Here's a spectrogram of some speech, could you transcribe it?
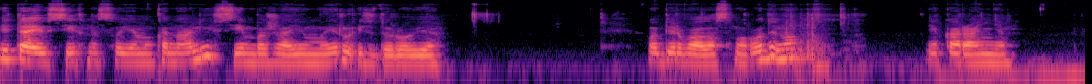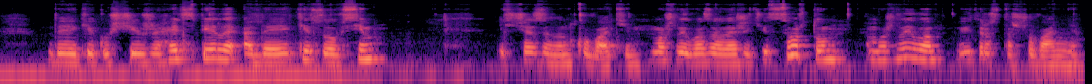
Вітаю всіх на своєму каналі. Всім бажаю миру і здоров'я. Обірвала смородину, яка рання. Деякі кущі вже геть спіли, а деякі зовсім іще зеленкуваті. Можливо, залежить від сорту, можливо, від розташування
